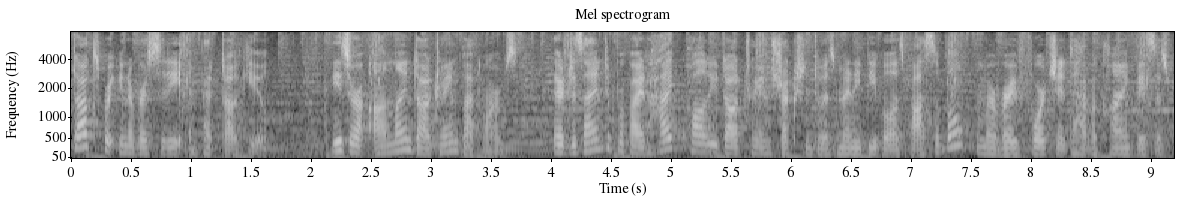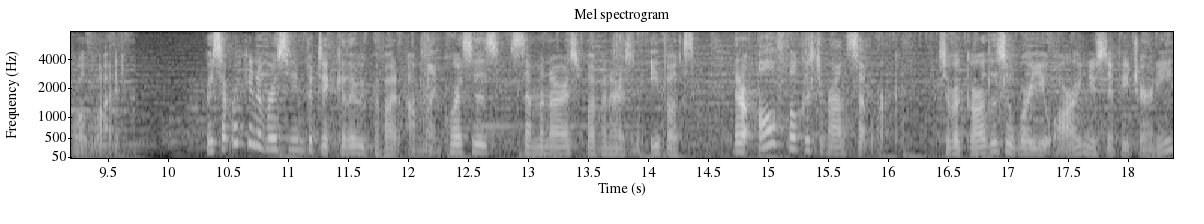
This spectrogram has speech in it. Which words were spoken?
Dog Sport University, and Pet Dog U. These are online dog training platforms. They're designed to provide high quality dog training instruction to as many people as possible, and we're very fortunate to have a client base worldwide. For Scent Work University in particular, we provide online courses, seminars, webinars, and ebooks that are all focused around scent work. So, regardless of where you are in your sniffy journey,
